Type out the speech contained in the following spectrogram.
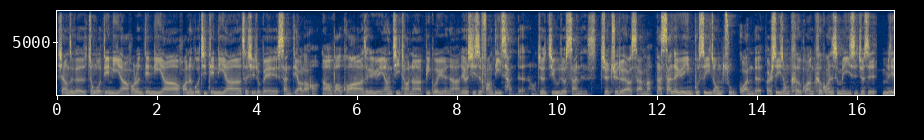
像这个中国电力啊、华润电力啊、华能国际电力啊，这些就被删掉了哈。然后包括这个远洋集团啊、碧桂园啊，尤其是房地产的，哦，就几乎就删，就绝对要删嘛。那删的原因。不是一种种主观的，而是一种客观。客观是什么意思？就是你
